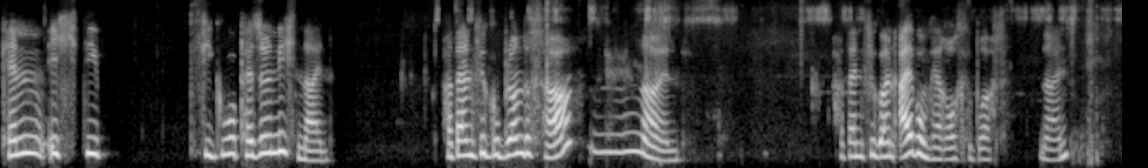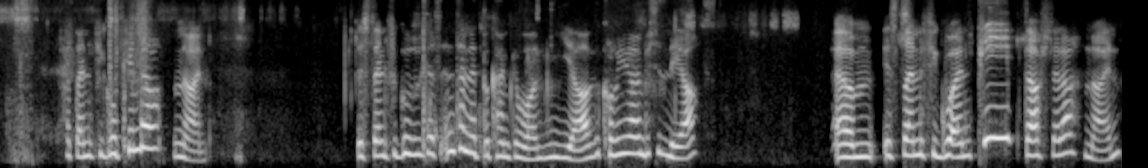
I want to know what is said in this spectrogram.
Kenne ich die Figur persönlich? Nein. Hat deine Figur blondes Haar? Nein. Hat deine Figur ein Album herausgebracht? Nein. Hat deine Figur Kinder? Nein. Ist deine Figur durch das Internet bekannt geworden? Ja, wir kommen hier ein bisschen näher. Ähm, ist deine Figur ein Piep-Darsteller? Nein.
